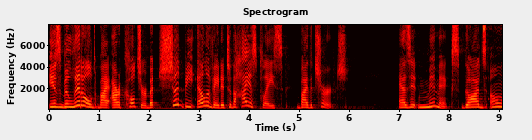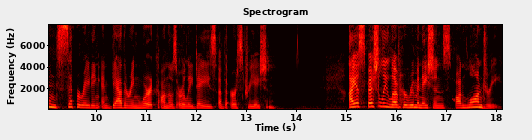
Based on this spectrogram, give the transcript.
is belittled by our culture, but should be elevated to the highest place by the church, as it mimics God's own separating and gathering work on those early days of the earth's creation. I especially love her ruminations on laundry,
